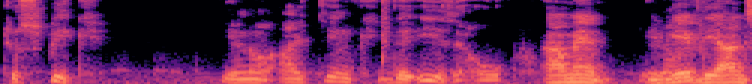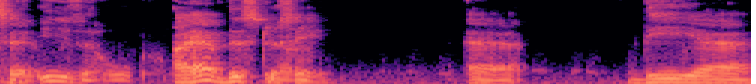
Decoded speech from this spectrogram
to speak, you know, I think there is a hope. Amen. You know, gave the answer. There is a hope. I have this to Yeah. say: uh, the uh,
